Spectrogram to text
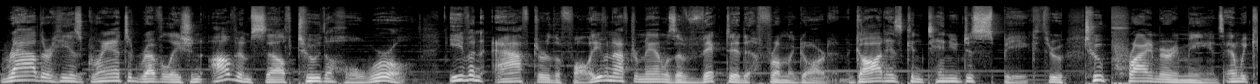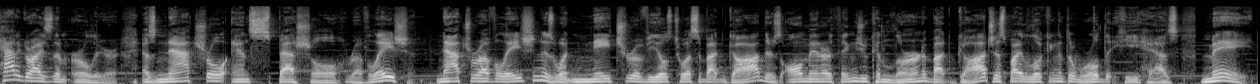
Rather, he has granted revelation of himself to the whole world even after the fall, even after man was evicted from the garden, God has continued to speak through two primary means, and we categorized them earlier as natural and special revelation. Natural revelation is what nature reveals to us about God. There's all manner of things you can learn about God just by looking at the world that He has made.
